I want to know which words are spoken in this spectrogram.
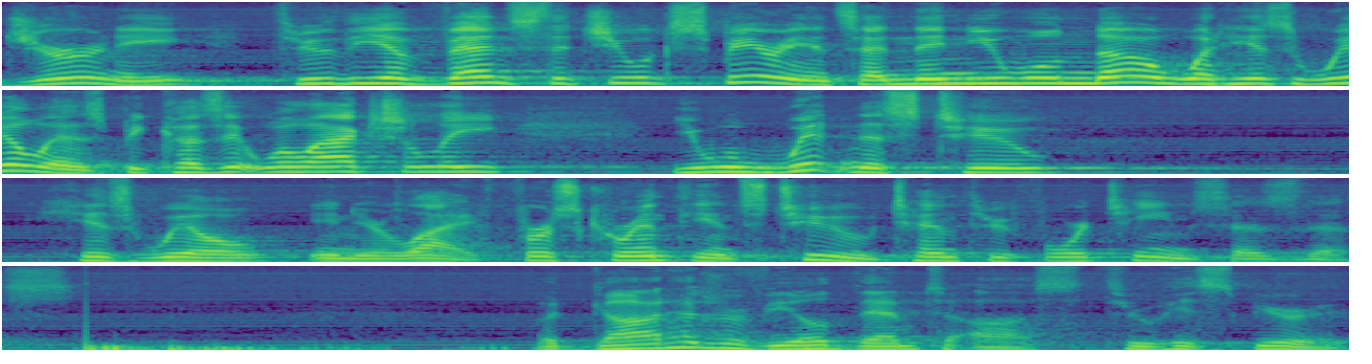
journey through the events that you experience. And then you will know what His will is because it will actually, you will witness to His will in your life. 1 Corinthians 2 10 through 14 says this. But God has revealed them to us through His Spirit.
